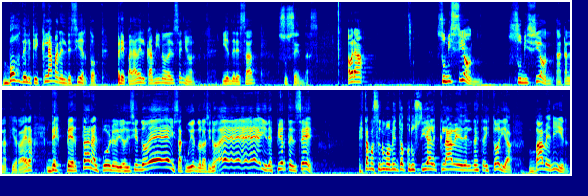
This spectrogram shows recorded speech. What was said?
voz del que clama en el desierto, preparad el camino del Señor y enderezad sus sendas. Ahora, su misión, su misión acá en la tierra era despertar al pueblo de Dios diciendo, ¡ey! sacudiéndolo así, ¿no? ¡ey! despiértense. Estamos en un momento crucial, clave de nuestra historia. Va a venir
